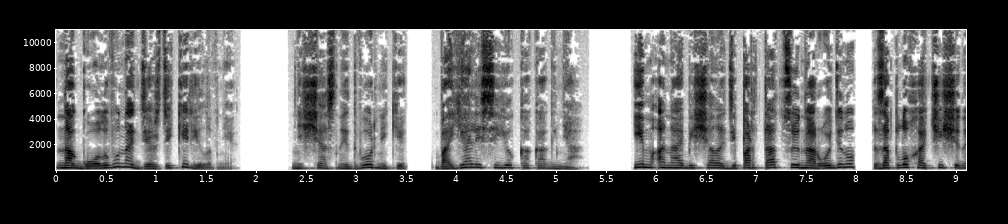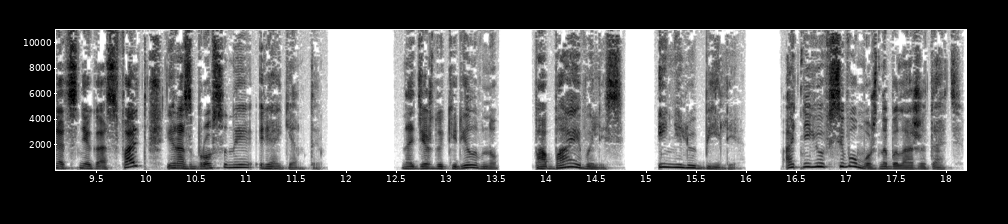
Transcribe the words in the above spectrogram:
на голову Надежде Кирилловне. Несчастные дворники боялись ее как огня. Им она обещала депортацию на родину за плохо очищенный от снега асфальт и разбросанные реагенты. Надежду Кирилловну побаивались и не любили. От нее всего можно было ожидать.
